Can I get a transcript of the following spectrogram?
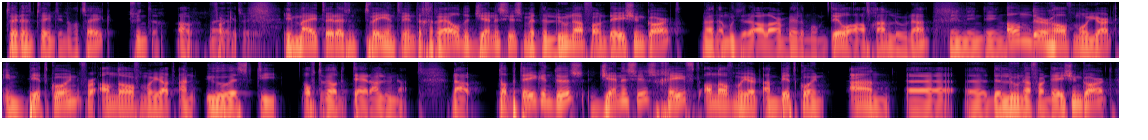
2022, wat zei ik? 20. Oh, fuck Nee, it. 20. In mei 2022 ruilde Genesis met de Luna Foundation Guard. Nou, daar moeten de alarmbellen momenteel al afgaan, Luna. Ding, ding, ding. Anderhalf miljard in bitcoin voor anderhalf miljard aan UST. Oftewel de Terra Luna. Nou, dat betekent dus, Genesis geeft anderhalf miljard aan bitcoin aan eh, eh, de Luna Foundation Guard.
